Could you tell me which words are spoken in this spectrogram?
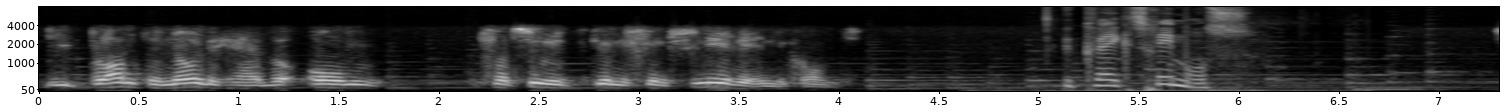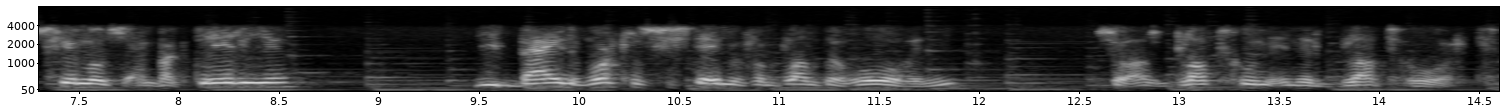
die planten nodig hebben om fatsoenlijk te kunnen functioneren in de grond. U kweekt schimmels? Schimmels en bacteriën die bij de wortelsystemen van planten horen, zoals bladgroen in het blad hoort.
